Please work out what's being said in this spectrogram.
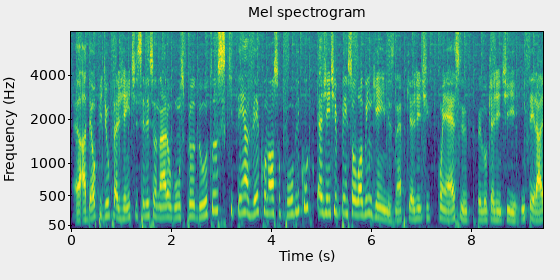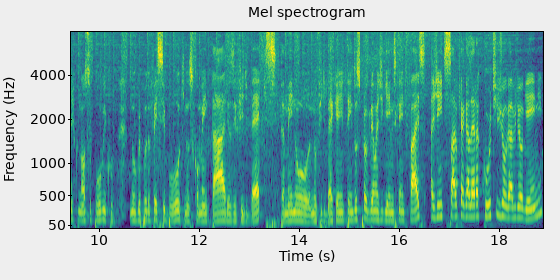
é, A Dell pediu pra gente selecionar alguns produtos que tem a ver com o nosso público e a gente pensou logo em games, né? Porque a gente conhece, pelo que a gente interage com o nosso público no grupo do Facebook, nos comentários e feedbacks. Também no, no feedback que a gente tem dos programas de games que a gente faz, a gente sabe que a galera curte jogar videogame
